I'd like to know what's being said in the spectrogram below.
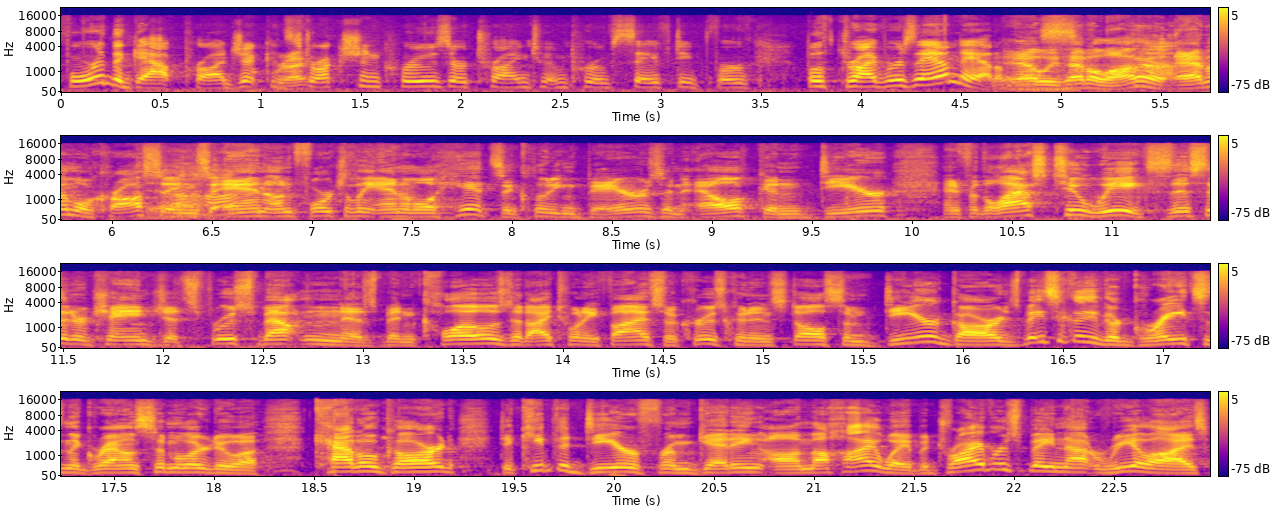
for the GAP project. Construction right. crews are trying to improve safety for both drivers and animals. Yeah, we've had a lot yeah. of animal crossings yeah. uh -huh. and unfortunately animal hits, including bears and elk and deer. And for the last two weeks, this interchange at Spruce Mountain has been closed at I-25, so crews could install some deer guards. Basically, they're grates in the ground similar to a cattle guard to keep the deer from getting on the highway. But drivers may not realize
